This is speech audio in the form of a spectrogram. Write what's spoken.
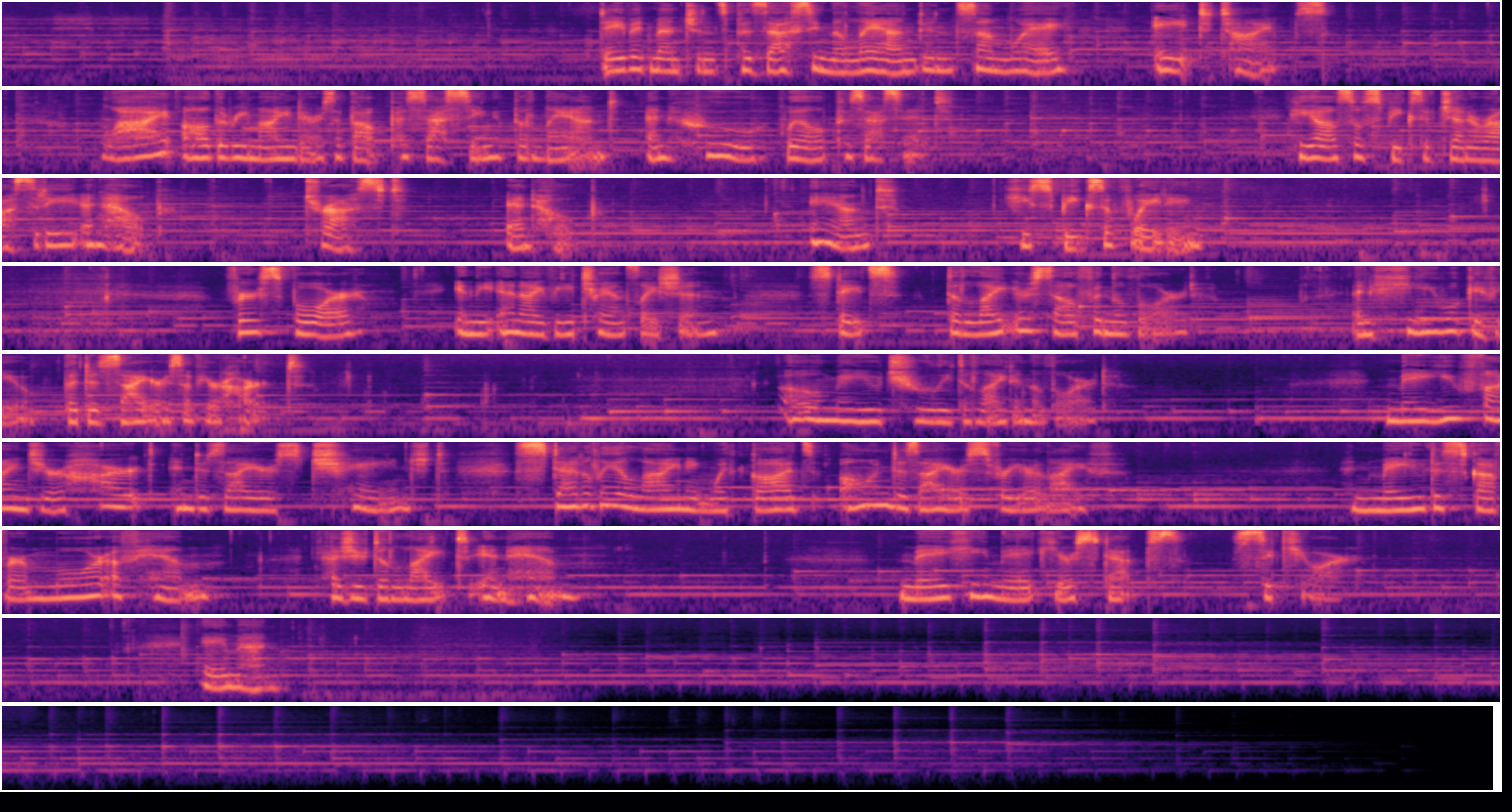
David mentions possessing the land in some way eight times. Why all the reminders about possessing the land and who will possess it? He also speaks of generosity and help, trust and hope. and he speaks of waiting. Verse 4 in the NIV translation states, Delight yourself in the Lord, and he will give you the desires of your heart. Oh, may you truly delight in the Lord. May you find your heart and desires changed, steadily aligning with God's own desires for your life. And may you discover more of Him as you delight in Him. May He make your steps secure. Amen.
